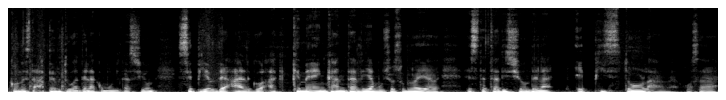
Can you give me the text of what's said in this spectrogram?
con esta apertura de la comunicación se pierde algo que me encantaría mucho subrayar. Esta tradición de la epistola, o sea,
